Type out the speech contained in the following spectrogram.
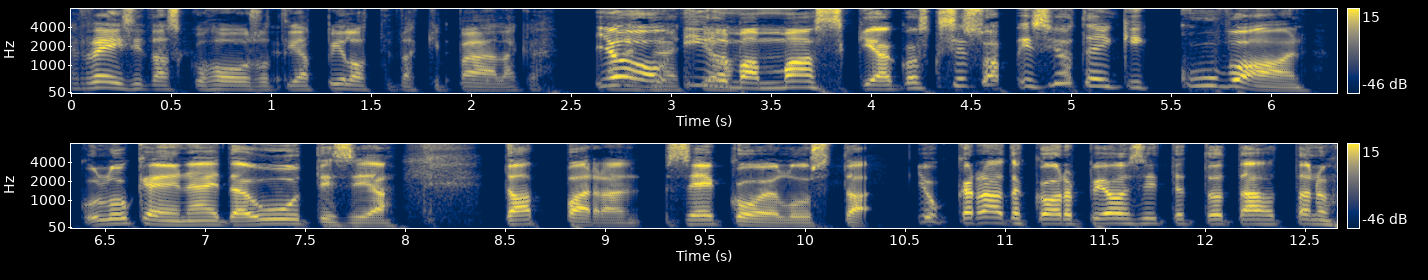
Reisitaskuhousut ja pilottitakki päälläkö? Joo, Näet, ilman maskia, koska se sopisi jotenkin kuvaan, kun lukee näitä uutisia Tapparan sekoilusta. Jukka Rautakorpi on sitten tota, ottanut,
